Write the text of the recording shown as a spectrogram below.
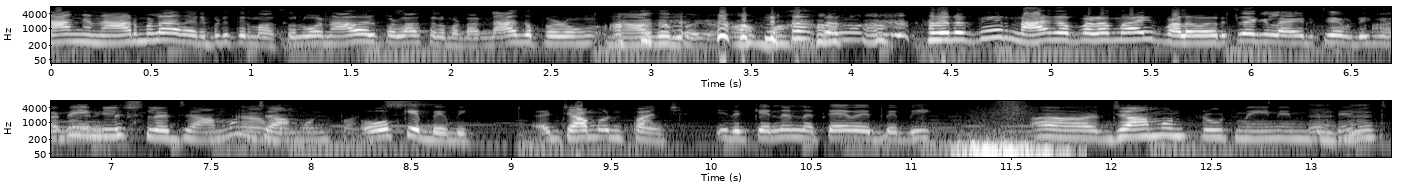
நாங்கள் நார்மலாக அதை எப்படி தெரியுமா சொல்லுவோம்? நாவல் பழம் சொல்ல மாட்டோம். நாகப்பழம். நாகப்பழம். அதோட பேர் நாகப்பழமாய் பல வருஷங்கள் ஆயிடுச்சு அப்படிங்கிற அது இங்கிலீஷ்ல jamun jamun punch. Okay baby jamun punch. இதுக்கு என்னென்ன தேவை baby jamun fruit main ingredient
